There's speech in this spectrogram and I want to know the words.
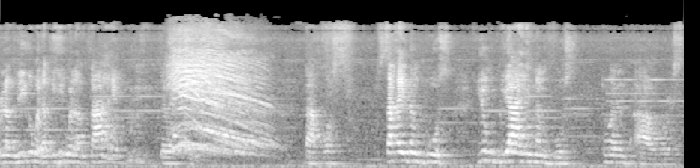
Walang ligo, walang ihi, walang tahe. Tapos, sakay ng bus. Yung biyahe ng bus, 12 hours.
